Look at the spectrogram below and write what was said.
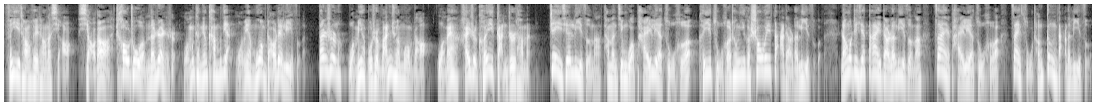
非常非常的小，小到啊，超出我们的认识，我们肯定看不见，我们也摸不着这粒子。但是呢，我们也不是完全摸不着，我们呀还是可以感知它们。这些粒子呢，它们经过排列组合，可以组合成一个稍微大点的粒子。然后这些大一点的粒子呢，再排列组合，再组成更大的粒子。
